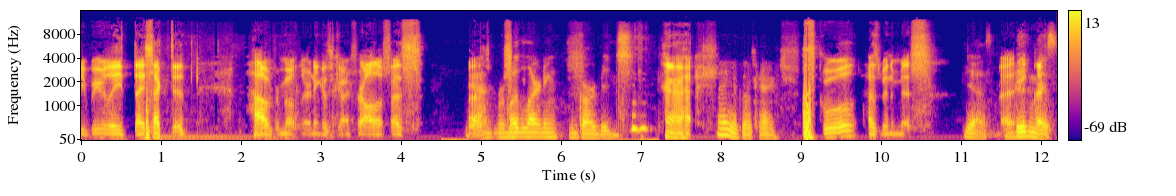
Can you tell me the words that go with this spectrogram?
Well, we really dissected how remote learning is going for all of us. Yeah. Remote learning garbage. I think it's okay. School has been a miss. yes, Uh, big I- miss.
